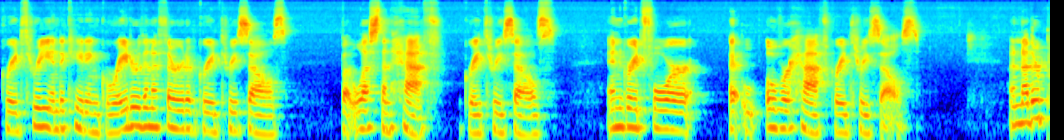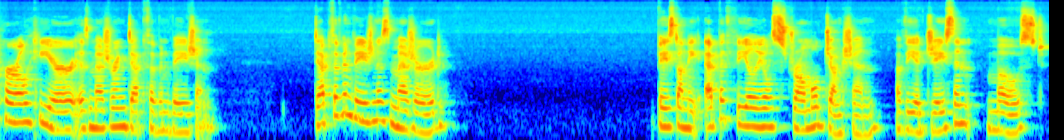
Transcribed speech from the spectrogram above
grade 3 indicating greater than a third of grade 3 cells, but less than half grade 3 cells, and grade 4 at over half grade 3 cells. Another pearl here is measuring depth of invasion. Depth of invasion is measured based on the epithelial stromal junction of the adjacent most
